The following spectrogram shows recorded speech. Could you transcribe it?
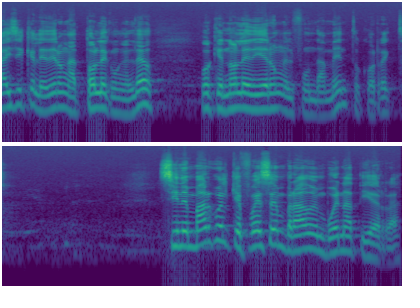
Ahí sí que le dieron a tole con el dedo, porque no le dieron el fundamento correcto. Sin embargo, el que fue sembrado en buena tierra,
